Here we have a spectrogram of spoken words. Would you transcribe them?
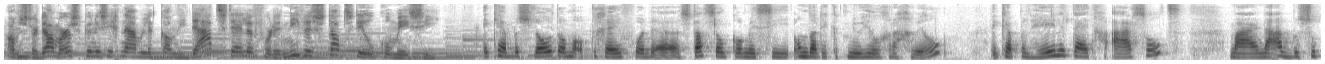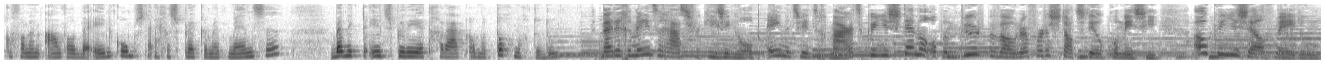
Amsterdammers kunnen zich namelijk kandidaat stellen voor de nieuwe stadsdeelcommissie. Ik heb besloten om me op te geven voor de stadsdeelcommissie omdat ik het nu heel graag wil. Ik heb een hele tijd geaarzeld, maar na het bezoeken van een aantal bijeenkomsten en gesprekken met mensen ben ik geïnspireerd geraakt om het toch nog te doen. Bij de gemeenteraadsverkiezingen op 21 maart kun je stemmen op een buurtbewoner voor de stadsdeelcommissie. Ook kun je zelf meedoen.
